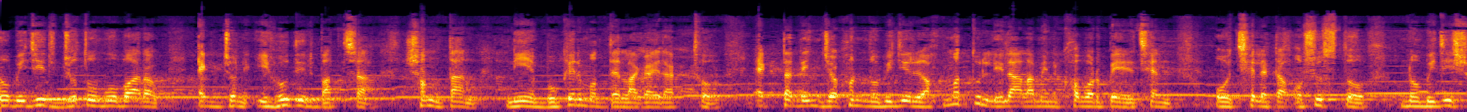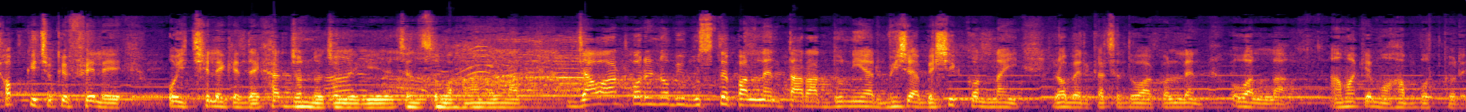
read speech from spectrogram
নবীজির জুতো মুবারক একজন ইহুদির বাচ্চা সন্তান নিয়ে বুকের মধ্যে লাগাই রাখতো। একটা দিন যখন নবীজির রহমতুল্লিল আলমিন খবর পেয়েছেন, ও ছেলেটা অসুস্থ, নবীজি সবকিছুকে ফেলে ওই ছেলেকে দেখার জন্য চলে গিয়েছেন সুবাহান যাওয়ার পরে নবী বুঝতে পারলেন, তারা দুনিয়ার ভিসা বেশিক্ষণ নাই, রবের কাছে দোয়া করলেন, ও আল্লাহ আমাকে মহাব্বত করে,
